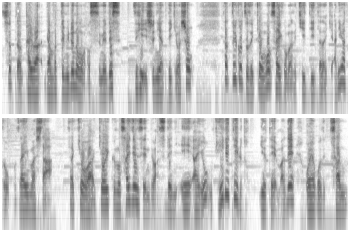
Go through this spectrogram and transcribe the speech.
ちょっと会話頑張ってみるのもおすすめです。ぜひ一緒にやっていきましょう。さあ、ということで今日も最後まで聞いていただきありがとうございました。さあ、今日は教育の最前線ではすでに AI を受け入れているというテーマで、親御さん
